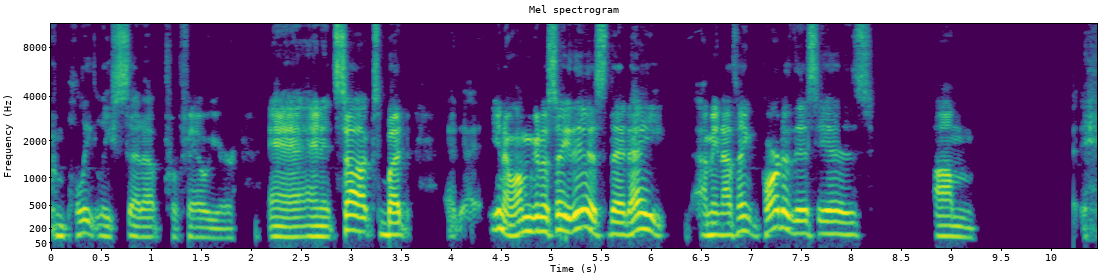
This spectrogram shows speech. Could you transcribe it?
completely set up for failure, and, and it sucks. But uh, you know, I'm going to say this that hey, I mean, I think part of this is, um,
